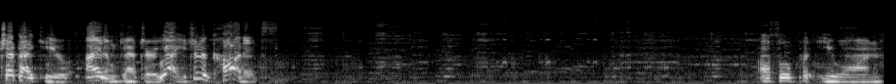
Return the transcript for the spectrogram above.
Check IQ. Item catcher. Yeah, you should have caught it. Also put you on.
